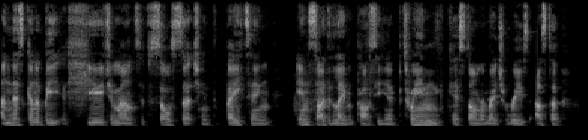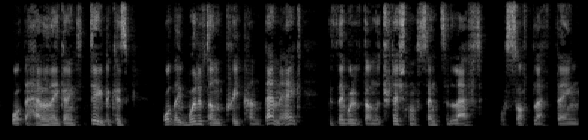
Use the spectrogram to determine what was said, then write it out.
And there's going to be a huge amount of soul searching and debating inside the Labour Party, you know, between Keir Starmer and Rachel Reeves as to what the hell are they going to do? Because what they would have done pre-pandemic is they would have done the traditional centre left or soft left thing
